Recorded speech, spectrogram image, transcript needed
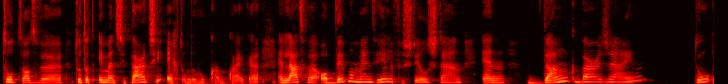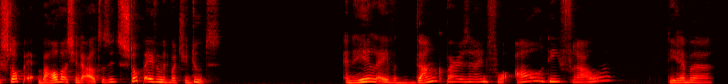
totdat, we, totdat emancipatie echt om de hoek kwam kijken. En laten we op dit moment heel even stilstaan en dankbaar zijn. Doe, stop, behalve als je in de auto zit, stop even met wat je doet. En heel even dankbaar zijn voor al die vrouwen die hebben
